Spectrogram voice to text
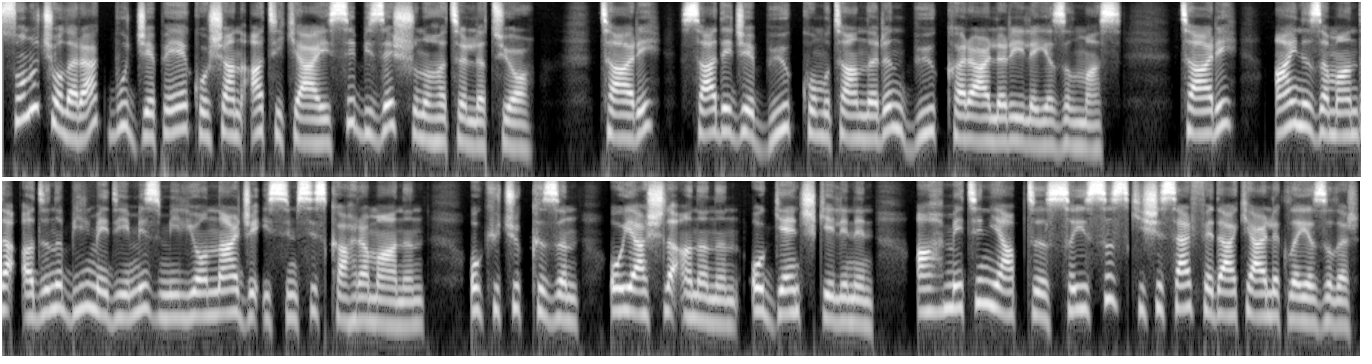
Sonuç olarak bu cepheye koşan at hikayesi bize şunu hatırlatıyor. Tarih sadece büyük komutanların büyük kararlarıyla yazılmaz. Tarih aynı zamanda adını bilmediğimiz milyonlarca isimsiz kahramanın, o küçük kızın, o yaşlı ananın, o genç gelinin, Ahmet'in yaptığı sayısız kişisel fedakarlıkla yazılır.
